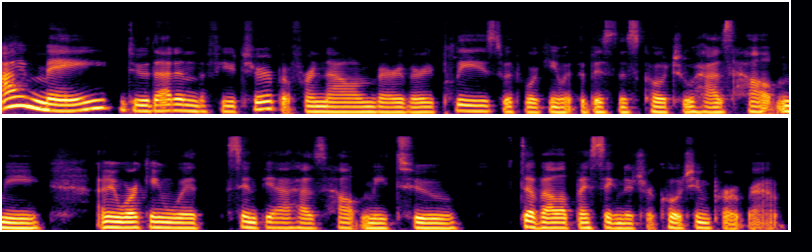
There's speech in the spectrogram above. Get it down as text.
I may do that in the future, but for now, I'm very, very pleased with working with a business coach who has helped me. I mean, working with Cynthia has helped me to develop my signature coaching program.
